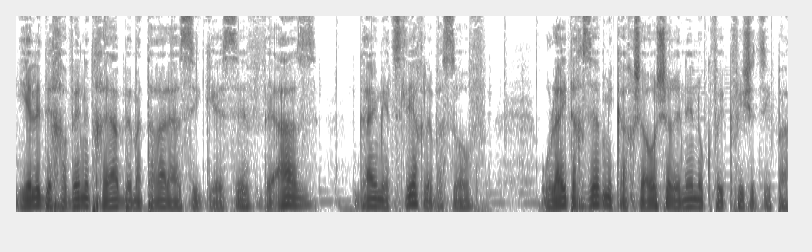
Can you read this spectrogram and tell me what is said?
ילד יכוון את חייו במטרה להשיג כסף, ואז, גם אם יצליח לבסוף, אולי יתאכזב מכך שהאושר איננו כפי, כפי שציפה.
